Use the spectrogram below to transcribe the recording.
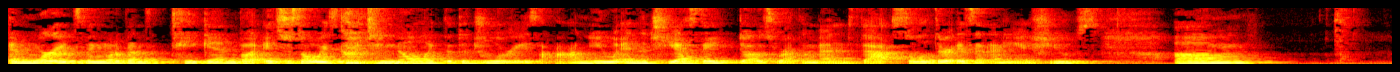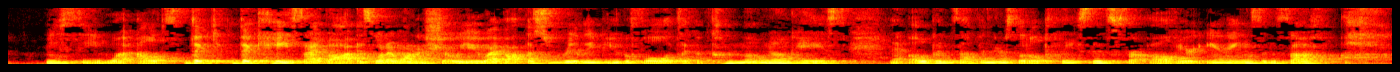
am worried something would have been taken, but it's just always good to know like that the jewelry is on you and the TSA does recommend that so that there isn't any issues. Um, let me see what else. The, the case I bought is what I want to show you. I bought this really beautiful, it's like a kimono case and it opens up and there's little places for all of your earrings and stuff. Oh,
